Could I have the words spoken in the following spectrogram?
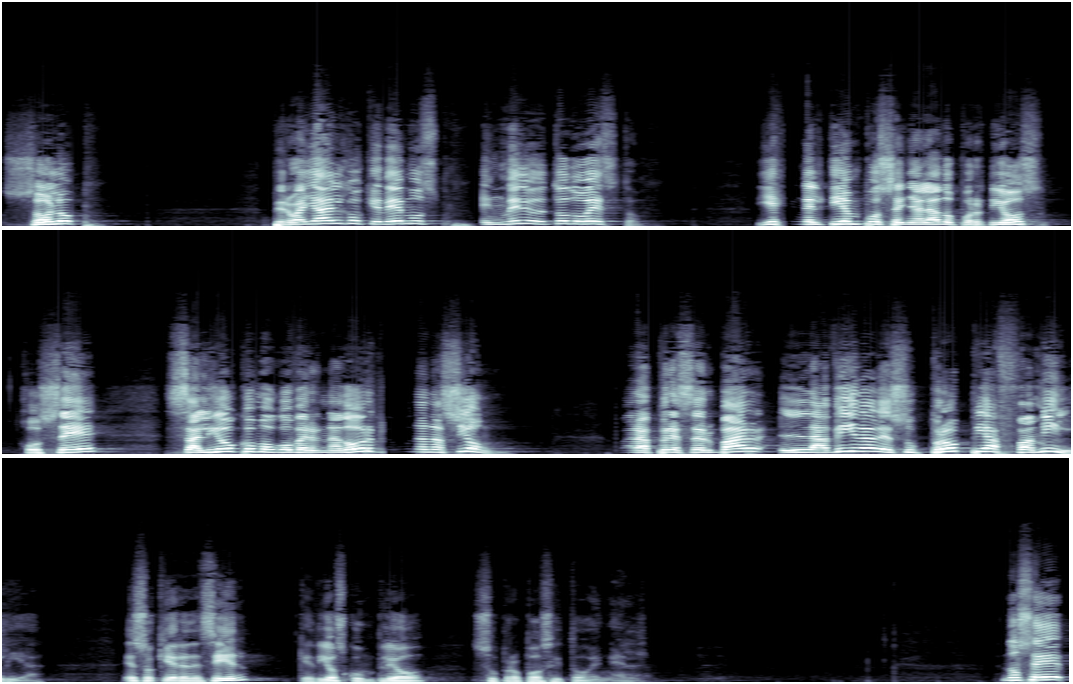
solo. Pero hay algo que vemos en medio de todo esto. Y es que en el tiempo señalado por Dios, José salió como gobernador de una nación para preservar la vida de su propia familia. Eso quiere decir que Dios cumplió su propósito en él. No sé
